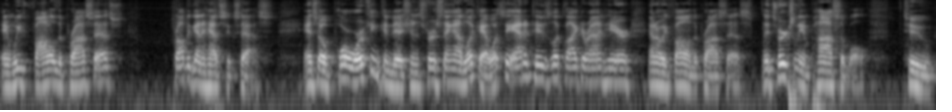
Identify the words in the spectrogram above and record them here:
and we follow the process, probably going to have success. And so, poor working conditions, first thing I look at, what's the attitudes look like around here, and are we following the process? It's virtually impossible to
